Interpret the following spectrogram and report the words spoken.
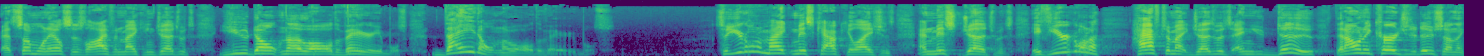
at someone else's life and making judgments, you don't know all the variables. They don't know all the variables. So you're going to make miscalculations and misjudgments. If you're going to have to make judgments and you do, then I want to encourage you to do something.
